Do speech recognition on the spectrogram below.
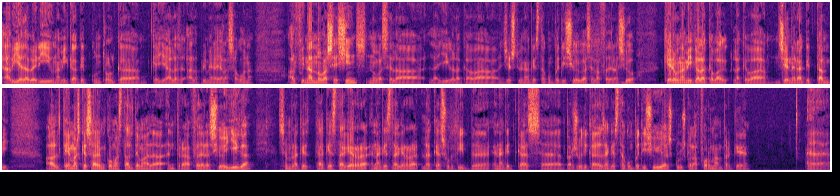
havia d'haver-hi una mica aquest control que, que hi ha a la, a la primera i a la segona. Al final no va ser així, no va ser la, la Lliga la que va gestionar aquesta competició i va ser la federació, que era una mica la que va, la que va generar aquest canvi. El tema és que sabem com està el tema de, entre federació i Lliga, sembla que, que aquesta guerra, en aquesta guerra la que ha sortit eh, en aquest cas eh, perjudicada és aquesta competició i els clubs que la formen, perquè eh,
